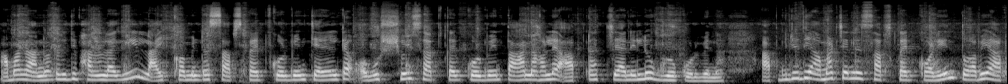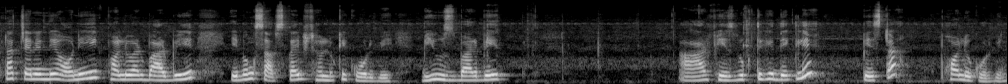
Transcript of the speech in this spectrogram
আমার রান্নাটা যদি ভালো লাগে লাইক কমেন্ট আর সাবস্ক্রাইব করবেন। চ্যানেলটা অবশ্যই সাবস্ক্রাইব করবেন, তা না হলে আপনার চ্যানেলেও গ্রো করবে না। আপনি যদি আমার চ্যানেল সাবস্ক্রাইব করেন, তবে আপনার চ্যানেলে অনেক ফলোয়ার বাড়বে এবং সাবস্ক্রাইব লোকে করবে। ভিউজ বাড়বে। আর ফেসবুক থেকে দেখলে পেজটা ফলো করবেন।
